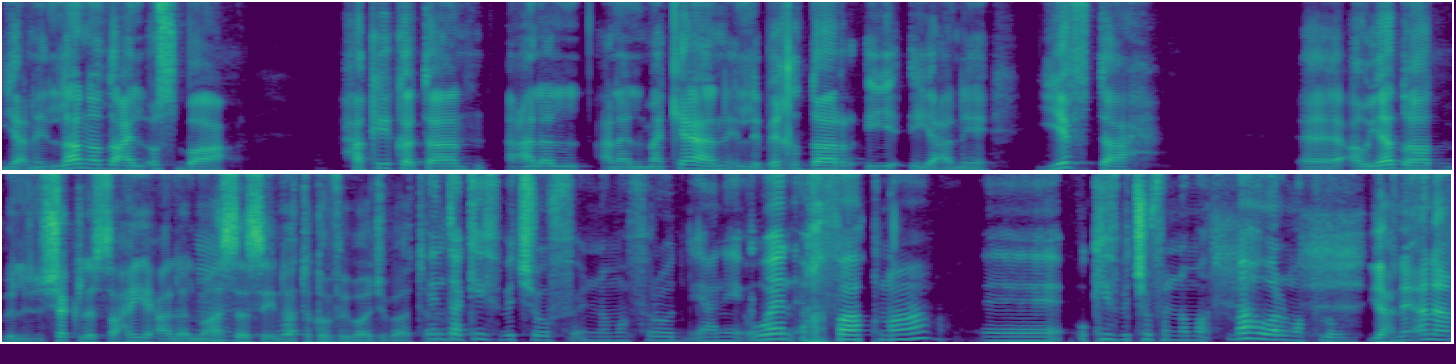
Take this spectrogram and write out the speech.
يعني لا نضع الإصبع حقيقة على على المكان اللي بيقدر يعني يفتح آه، أو يضغط بالشكل الصحيح على المؤسسة إنها تكون في واجباتها. أنت كيف بتشوف إنه مفروض يعني وين إخفاقنا وكيف بتشوف إنه ما هو المطلوب؟ يعني أنا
